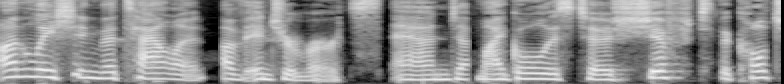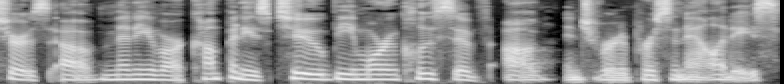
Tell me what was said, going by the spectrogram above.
unleashing the talent of introverts. And uh, my goal is to shift the cultures of many of our companies to be more inclusive of introverted personalities.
